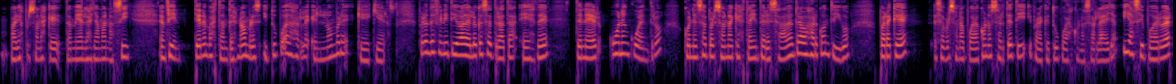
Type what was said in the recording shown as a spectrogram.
varias personas que también las llaman así. En fin, tienen bastantes nombres y tú puedes darle el nombre que quieras. Pero en definitiva de lo que se trata es de tener un encuentro con esa persona que está interesada en trabajar contigo para que esa persona pueda conocerte a ti y para que tú puedas conocerla a ella y así poder ver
